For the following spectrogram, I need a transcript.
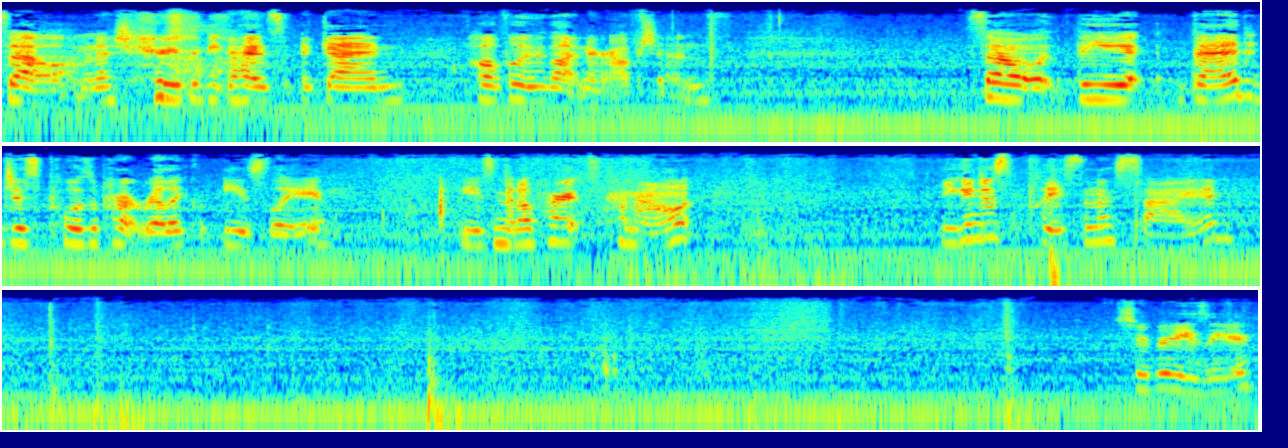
So I'm gonna share it with you guys again, hopefully without interruptions. So the bed just pulls apart really easily. These middle parts come out. You can just place them aside. Super easy.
